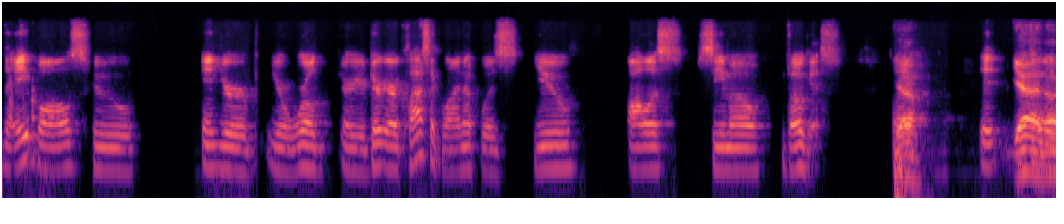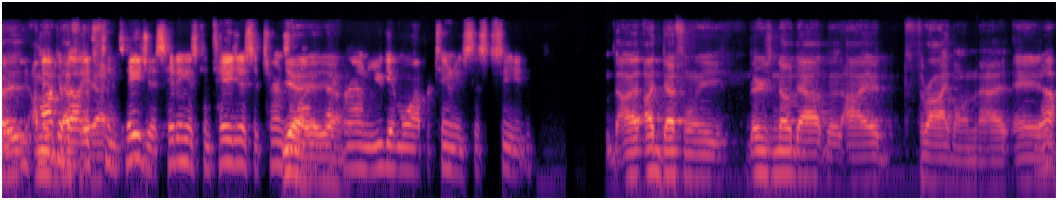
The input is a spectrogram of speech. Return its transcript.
the eight balls, who in your your world or your dirt yard classic lineup was you, Hollis, Simo, Vogus. Like, Yeah. it Yeah, you no, it- I mean, talk about it's I- contagious. Hitting is contagious. It turns Yeah, yeah, back yeah. around. You get more opportunities to succeed. I, I definitely there's no doubt that I thrive on that. And Yeah.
